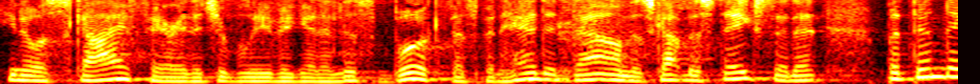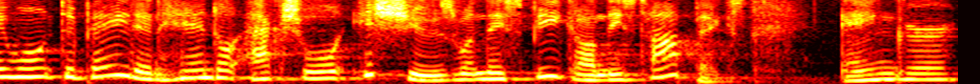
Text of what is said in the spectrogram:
you know, a sky fairy that you're believing in, in this book that's been handed down that's got mistakes in it. But then they won't debate and handle actual issues when they speak on these topics. Anger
